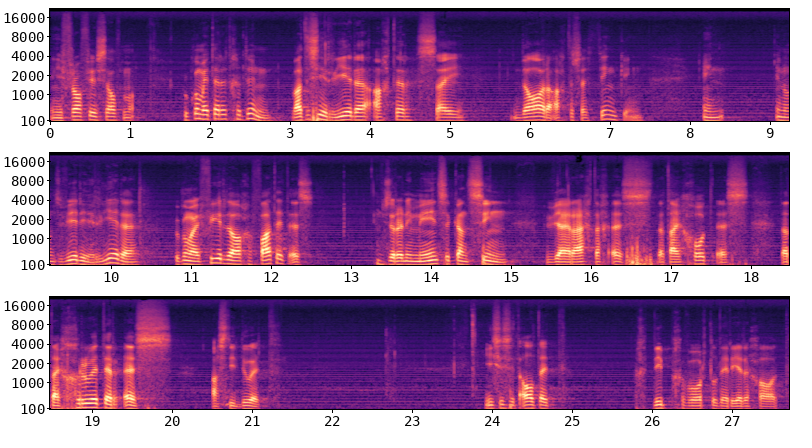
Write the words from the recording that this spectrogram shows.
En jy vra vir jouself, hoekom het hy dit gedoen? Wat is die rede agter sy dade, agter sy thinking? En en ons weet die rede hoekom hy 4 dae gevat het is sodat die mense kan sien wie hy regtig is, dat hy God is, dat hy groter is as die dood. Jesus het altyd diep gewortelde rede gehad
